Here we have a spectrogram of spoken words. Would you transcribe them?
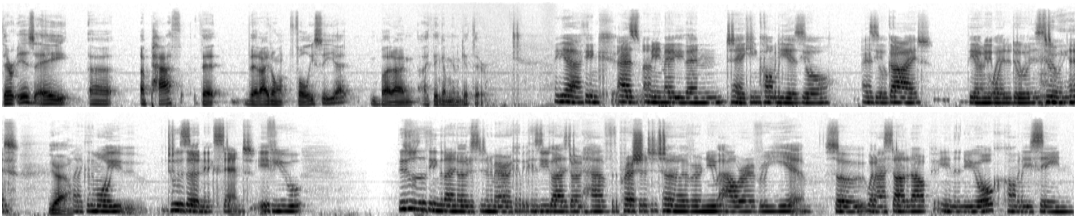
there is a, uh, a path that that I don't fully see yet, but I'm, I think I'm going to get there. Yeah, I think as I mean maybe then taking comedy as your as your guide, the only way to do it is doing it. Yeah, Like the more you, to a certain extent, if you. This was the thing that I noticed in America because you guys don't have the pressure to turn over a new hour every year. So when I started up in the New York comedy scene,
